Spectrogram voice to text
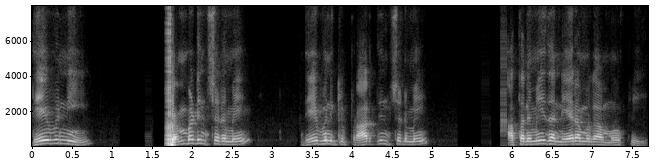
దేవుణ్ణి వెంబడించడమే దేవునికి ప్రార్థించడమే అతని మీద నేరముగా మోపి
